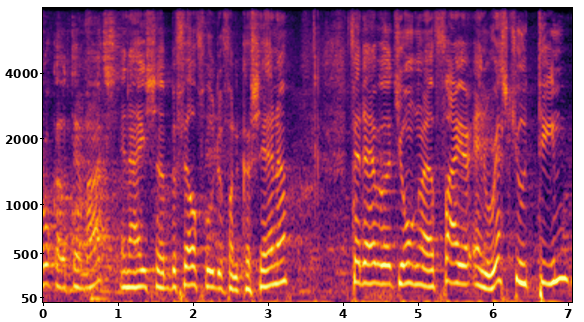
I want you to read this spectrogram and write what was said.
Rocco Termaats. En hij is bevelvoerder van de kazerne. Verder hebben we het jong eh, Fire and Rescue Team.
